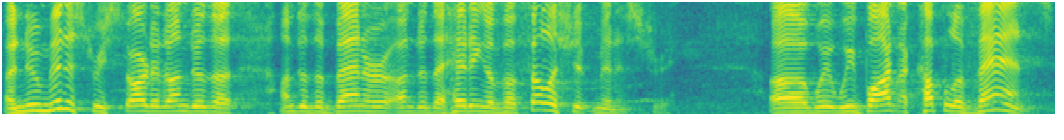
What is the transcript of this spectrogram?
a new ministry started under the, under the banner, under the heading of a fellowship ministry. Uh, we, we bought a couple of vans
